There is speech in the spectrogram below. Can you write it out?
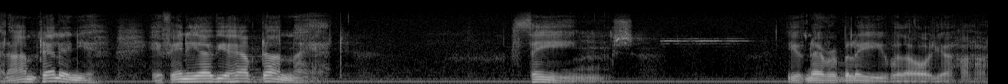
And I'm telling you, if any of you have done that, things you've never believed with all your heart.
